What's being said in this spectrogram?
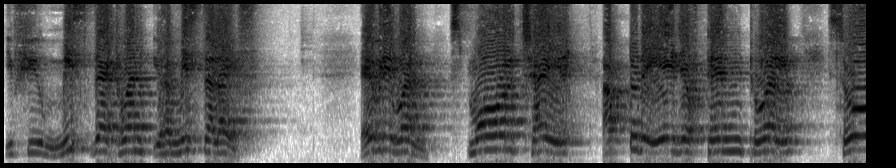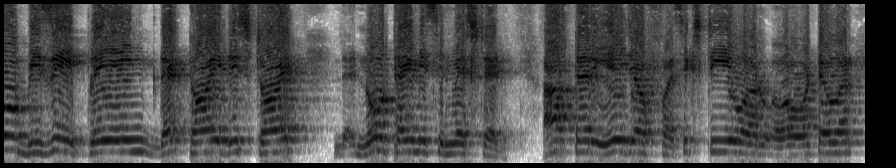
If you miss that one, you have missed the life. Everyone, small child up to the age of 10, 12, so busy playing that toy, this toy, no time is invested. After age of 60 or, or whatever,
